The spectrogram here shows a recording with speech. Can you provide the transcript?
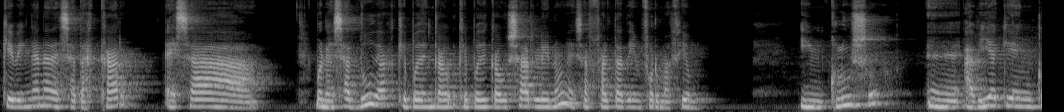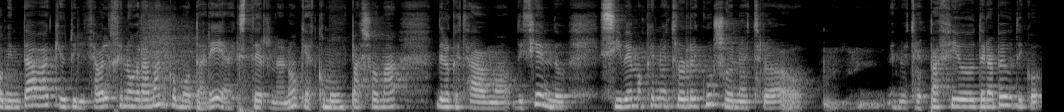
que vengan a desatascar esa, bueno, esas dudas que, pueden, que puede causarle ¿no? esa falta de información. Incluso eh, había quien comentaba que utilizaba el genograma como tarea externa, ¿no? que es como un paso más de lo que estábamos diciendo. Si vemos que nuestro recurso, nuestro en nuestro espacio terapéutico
